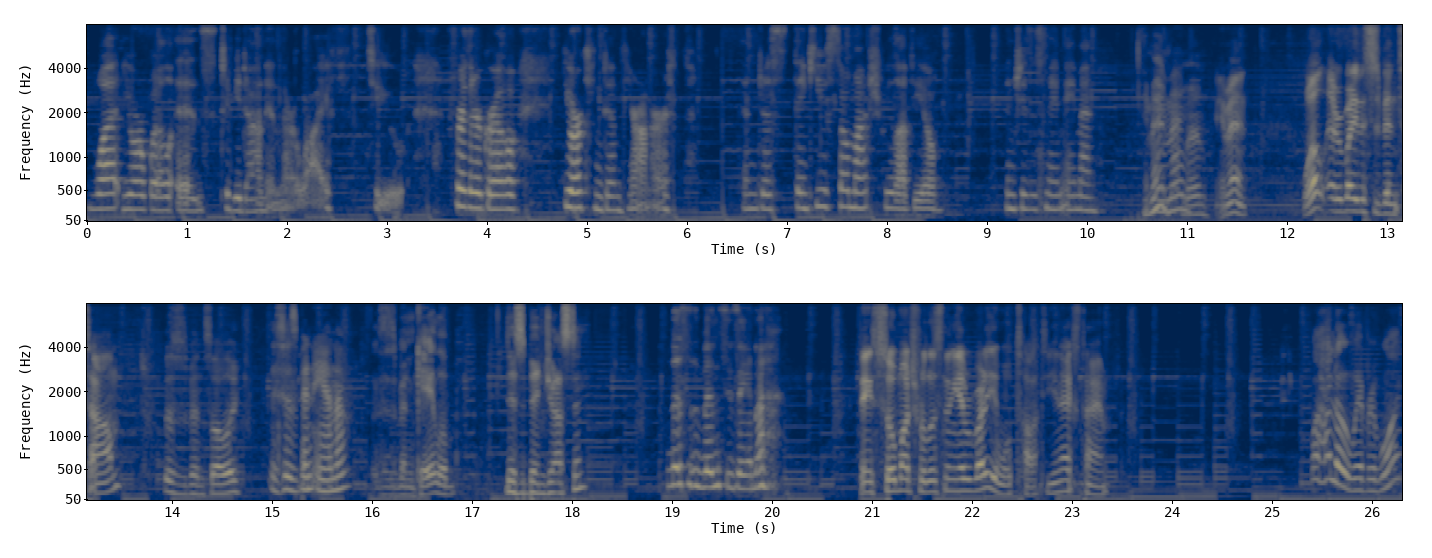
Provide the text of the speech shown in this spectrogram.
what your will is to be done in their life to further grow your kingdom here on earth. And just thank you so much. We love you. In Jesus' name, amen. Amen. Amen. Man, Amen. Well, everybody, this has been Tom. this has been Sully. This has been Anna. This has been Caleb. This has been Justin. This has been Susanna. Thanks so much for listening, everybody, and we'll talk to you next time. Well, hello, everyone.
